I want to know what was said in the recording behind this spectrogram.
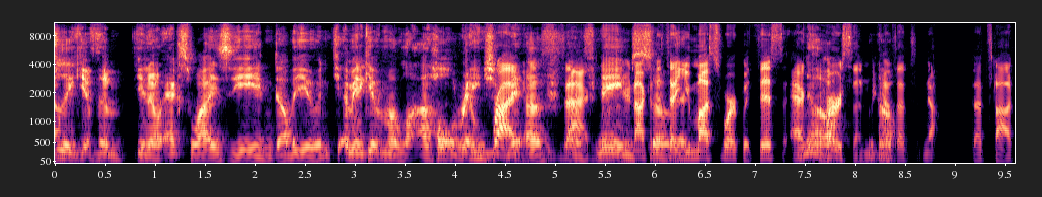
usually give them, you know, X, Y, Z, and W, and I mean, I give them a, lo- a whole range right, of, na- of, exactly. of names. You're not going to so say that- you must work with this X No, person because no. that's no, that's not.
